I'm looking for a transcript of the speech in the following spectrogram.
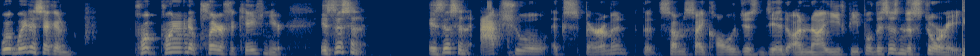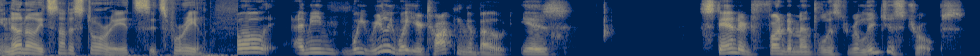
Wait, wait a second. Point of clarification here. Is this an is this an actual experiment that some psychologists did on naive people? This isn't a story. No no it's not a story. It's it's for real. Well i mean we really what you're talking about is standard fundamentalist religious tropes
